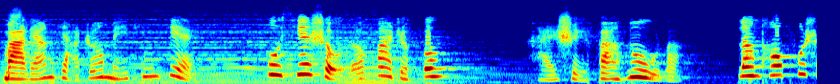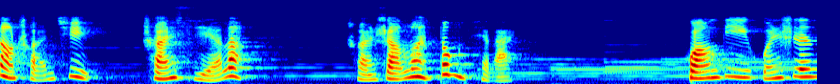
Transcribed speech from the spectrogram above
马良假装没听见，不歇手地画着风。海水发怒了，浪涛扑上船去，船斜了，船上乱动起来。皇帝浑身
